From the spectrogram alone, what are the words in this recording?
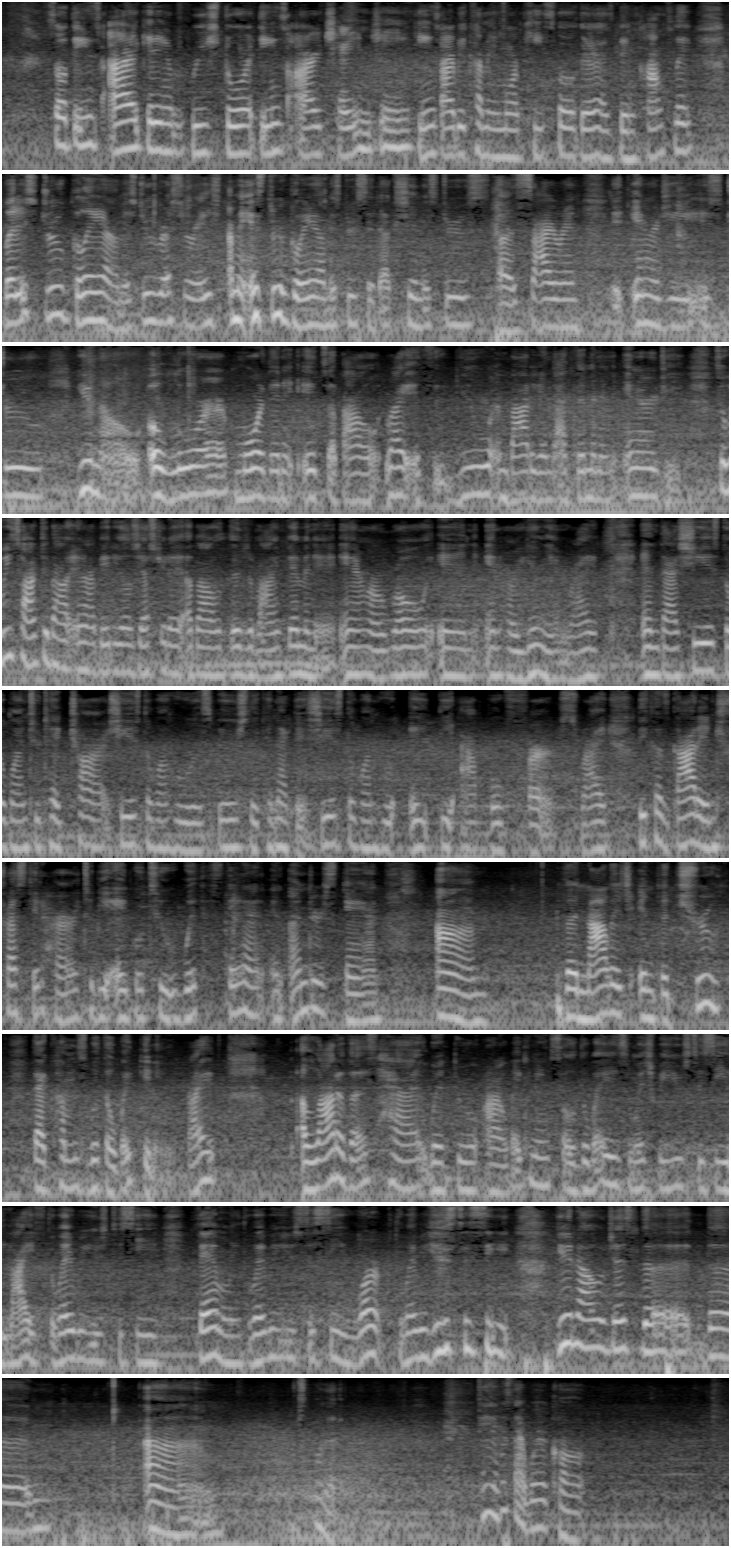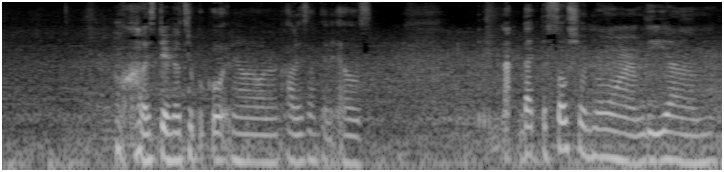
So things are getting restored things are changing things are becoming more peaceful. There has been conflict but it's through glam it's through restoration i mean it's through glam it's through seduction it's through uh, siren it, energy it's through you know allure more than it, it's about right? It's you embodying that feminine energy. So we talked about in our videos yesterday about the divine feminine and her role in in her union right? And that she is the one to take charge she is the one who is spiritually connected. She is the one who ate the apple first, right? Because God entrusted her to be able to withstand and understand um, the knowledge and the truth that comes with awakening, right? a lot of us had went through our awakening so the ways in which we used to see life the way we used to see family the way we used to see work the way we used to see you know just the the um what a, damn, what's that word called? I'll call it stereotypical and I don't want to call it something else. Not, like the social norm, the um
